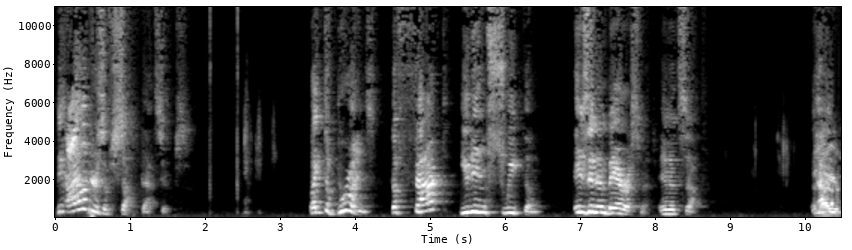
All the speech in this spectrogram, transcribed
the Islanders have sucked that series. Like the Bruins, the fact you didn't sweep them is an embarrassment in itself. And now you're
